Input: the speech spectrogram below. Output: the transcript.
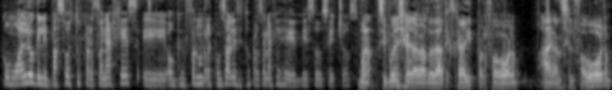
como algo que le pasó a estos personajes, eh, o que fueron responsables estos personajes de, de esos hechos. Bueno, si pueden llegar a ver The Dark Skies, por favor, háganse el favor.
